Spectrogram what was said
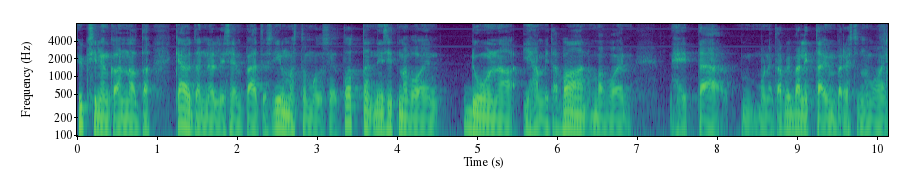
yksilön kannalta käytännöllisempää, että jos ilmastonmuutos ei ole totta, niin sitten mä voin duunaa ihan mitä vaan, mä voin heittää, mun ei tarvitse välittää ympäristöstä, mä voin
